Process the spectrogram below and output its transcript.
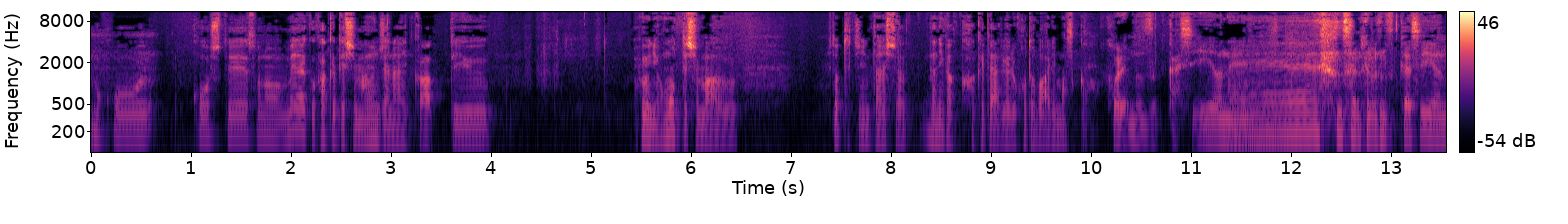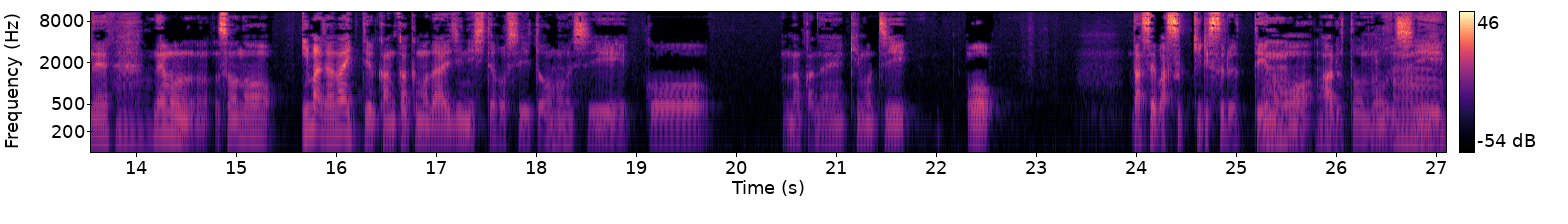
もうこう、こうして、その、迷惑かけてしまうんじゃないかっていう、ふうに思ってしまう人たちに対しては何かかけてあげる言葉ありますか？これ難しいよね。それ難しいよね。でも、その、今じゃないっていう感覚も大事にしてほしいと思うし、こう、なんかね、気持ちを出せばスッキリするっていうのもあると思うし、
